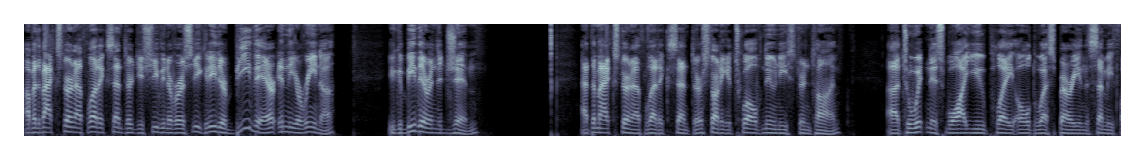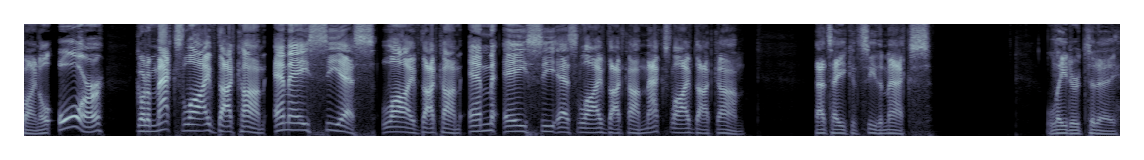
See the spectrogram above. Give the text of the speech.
up at the Max Stern Athletic Center at Yeshiva University. You could either be there in the arena, you could be there in the gym at the Max Stern Athletic Center starting at 12 noon Eastern Time uh, to witness YU play Old Westbury in the semifinal, or go to macslive.com, M-A-C-S live.com, M-A-C-S live.com, macslive.com. That's how you can see the Macs later today.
